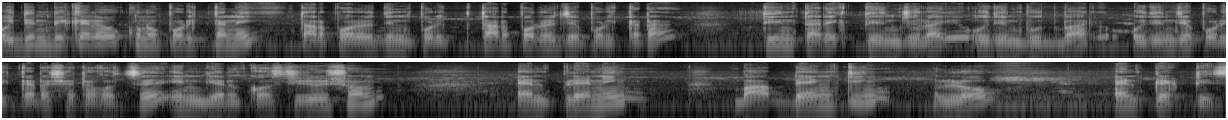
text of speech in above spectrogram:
ওই দিন বিকেলেও কোনো পরীক্ষা নেই, তারপরের দিন পরীক্ষা তারপরের যে পরীক্ষাটা, তিন তারিখ, তিন জুলাই, ওই দিন বুধবার, ওই দিন যে পরীক্ষাটা সেটা হচ্ছে ইন্ডিয়ান কনস্টিটিউশন অ্যান্ড প্ল্যানিং বা ব্যাংকিং ল অ্যান্ড প্র্যাকটিস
